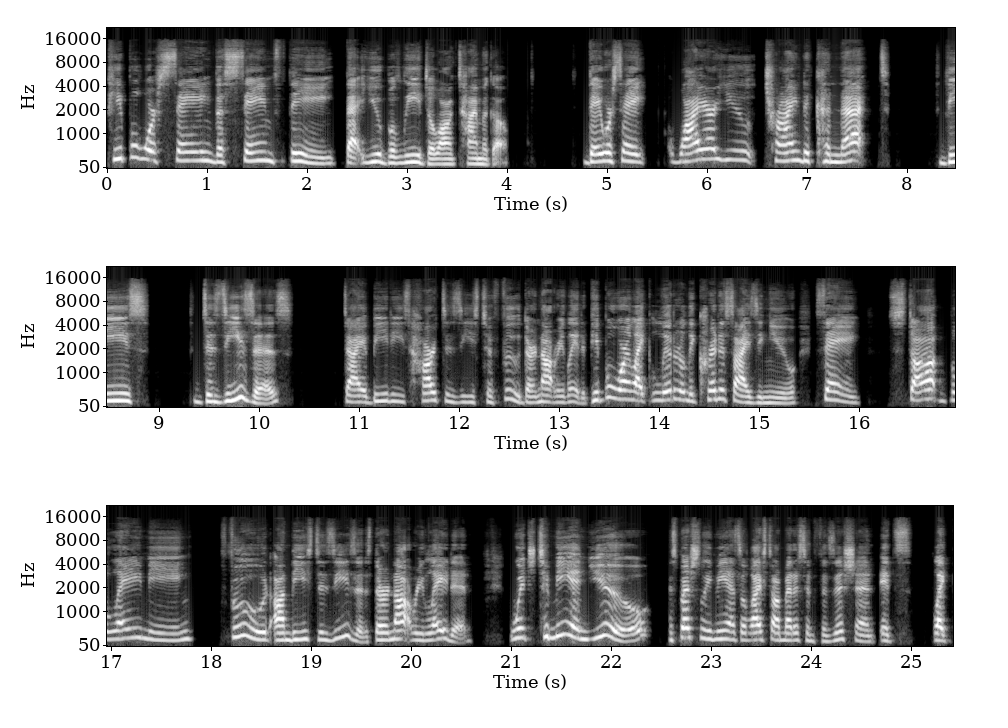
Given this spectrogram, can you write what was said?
people were saying the same thing that you believed a long time ago. They were saying, why are you trying to connect these diseases, diabetes, heart disease to food? They're not related. People were like literally criticizing you, saying, stop blaming food on these diseases. They're not related, which to me and you, especially me as a lifestyle medicine physician, it's like,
